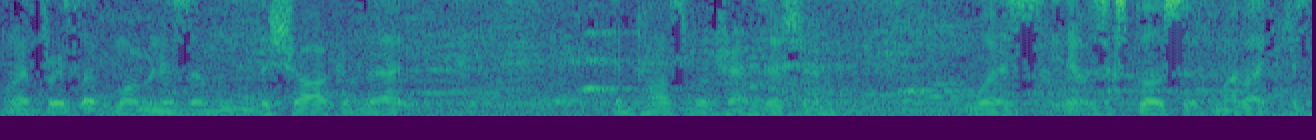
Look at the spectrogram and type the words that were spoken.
when I first left Mormonism, the shock of that impossible transition was, you know, it was explosive. My life just,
